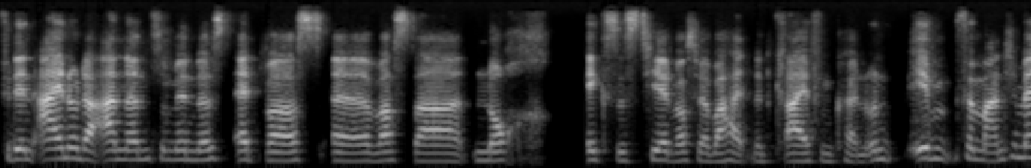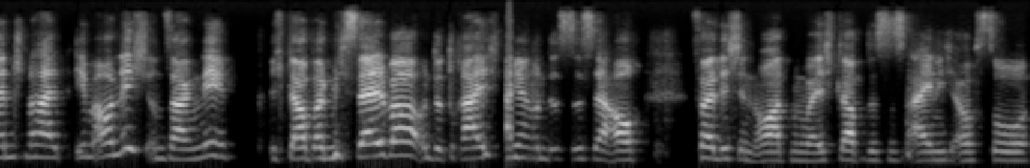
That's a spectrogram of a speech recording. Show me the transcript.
für den einen oder anderen zumindest etwas, äh, was da noch existiert, was wir aber halt nicht greifen können. Und eben für manche Menschen halt eben auch nicht und sagen, nee, ich glaube an mich selber und das reicht mir und das ist ja auch völlig in Ordnung, weil ich glaube, das ist eigentlich auch so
